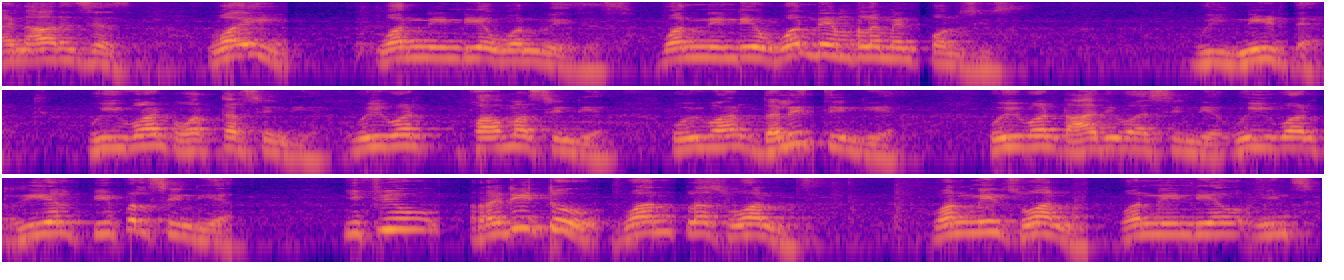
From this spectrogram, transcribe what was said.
and RSS, why one India, one wages, one India, one employment policies? We need that. We want workers India. We want farmers India. We want Dalit India. We want Adivasi India. We want real people's India. If you ready to one plus one, one means one. One India means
